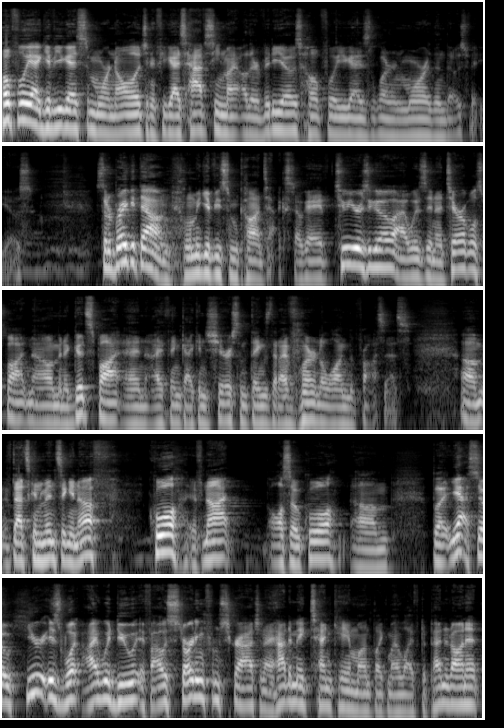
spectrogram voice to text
hopefully, I give you guys some more knowledge. And if you guys have seen my other videos, hopefully, you guys learn more than those videos. So, to break it down, let me give you some context. Okay, two years ago, I was in a terrible spot. Now I'm in a good spot, and I think I can share some things that I've learned along the process. Um, if that's convincing enough, cool. If not, also cool. Um, but yeah, so here is what I would do if I was starting from scratch and I had to make 10K a month, like my life depended on it.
